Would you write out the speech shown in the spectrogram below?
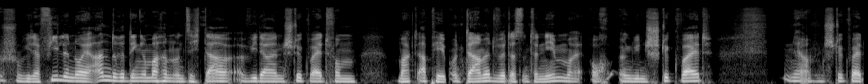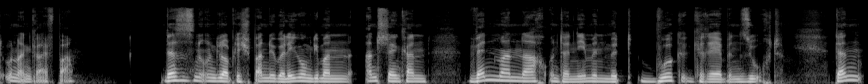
schon wieder viele neue andere Dinge machen und sich da wieder ein Stück weit vom Markt abheben. Und damit wird das Unternehmen auch irgendwie ein Stück weit, ja, ein Stück weit unangreifbar. Das ist eine unglaublich spannende Überlegung, die man anstellen kann, wenn man nach Unternehmen mit Burggräben sucht. Dann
